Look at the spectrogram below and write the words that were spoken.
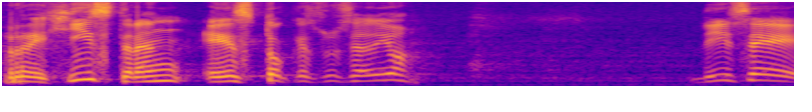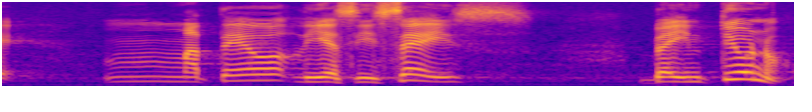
registran esto que sucedió. Dice Mateo 16, 21.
